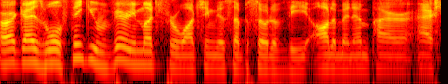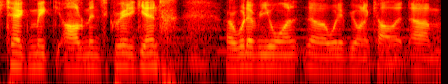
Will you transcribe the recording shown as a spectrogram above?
Alright guys, well thank you very much for watching this episode of the Ottoman Empire. Hashtag make the Ottomans great again. or whatever you want, uh, whatever you want to call it. Um,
